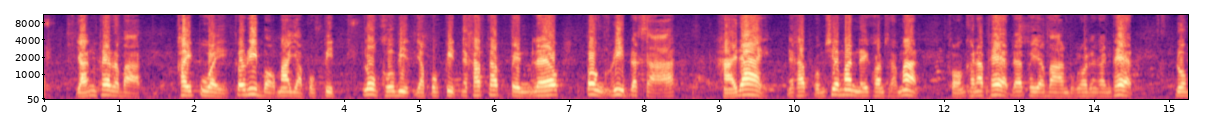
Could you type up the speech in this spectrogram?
ค อย่าให้มันแพร่ระบาด ใครป่วยก็รีบบอกมาอย่าปกปิดโรคโควิด อย่าปกปิดนะครับ ถ้าเป็นแล้วต้องรีบรักษาหายได้นะครับ ผมเชื่อมั่นในความสามารถของคณะแพทย์และพยาบาลบุคลากรทางการแพทย์ รวม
